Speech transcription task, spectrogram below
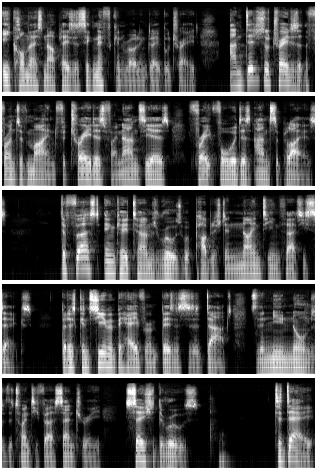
E commerce now plays a significant role in global trade. And digital trade is at the front of mind for traders, financiers, freight forwarders, and suppliers. The first Incoterms rules were published in 1936, but as consumer behavior and businesses adapt to the new norms of the 21st century, so should the rules. Today,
